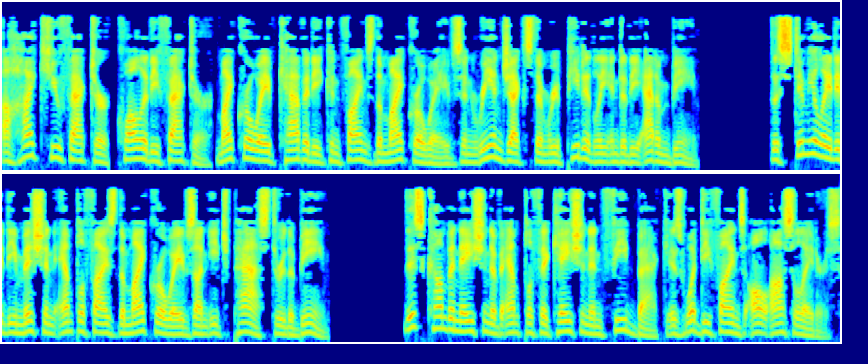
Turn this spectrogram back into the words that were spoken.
A high Q factor, quality factor microwave cavity confines the microwaves and reinjects them repeatedly into the atom beam. The stimulated emission amplifies the microwaves on each pass through the beam. This combination of amplification and feedback is what defines all oscillators.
